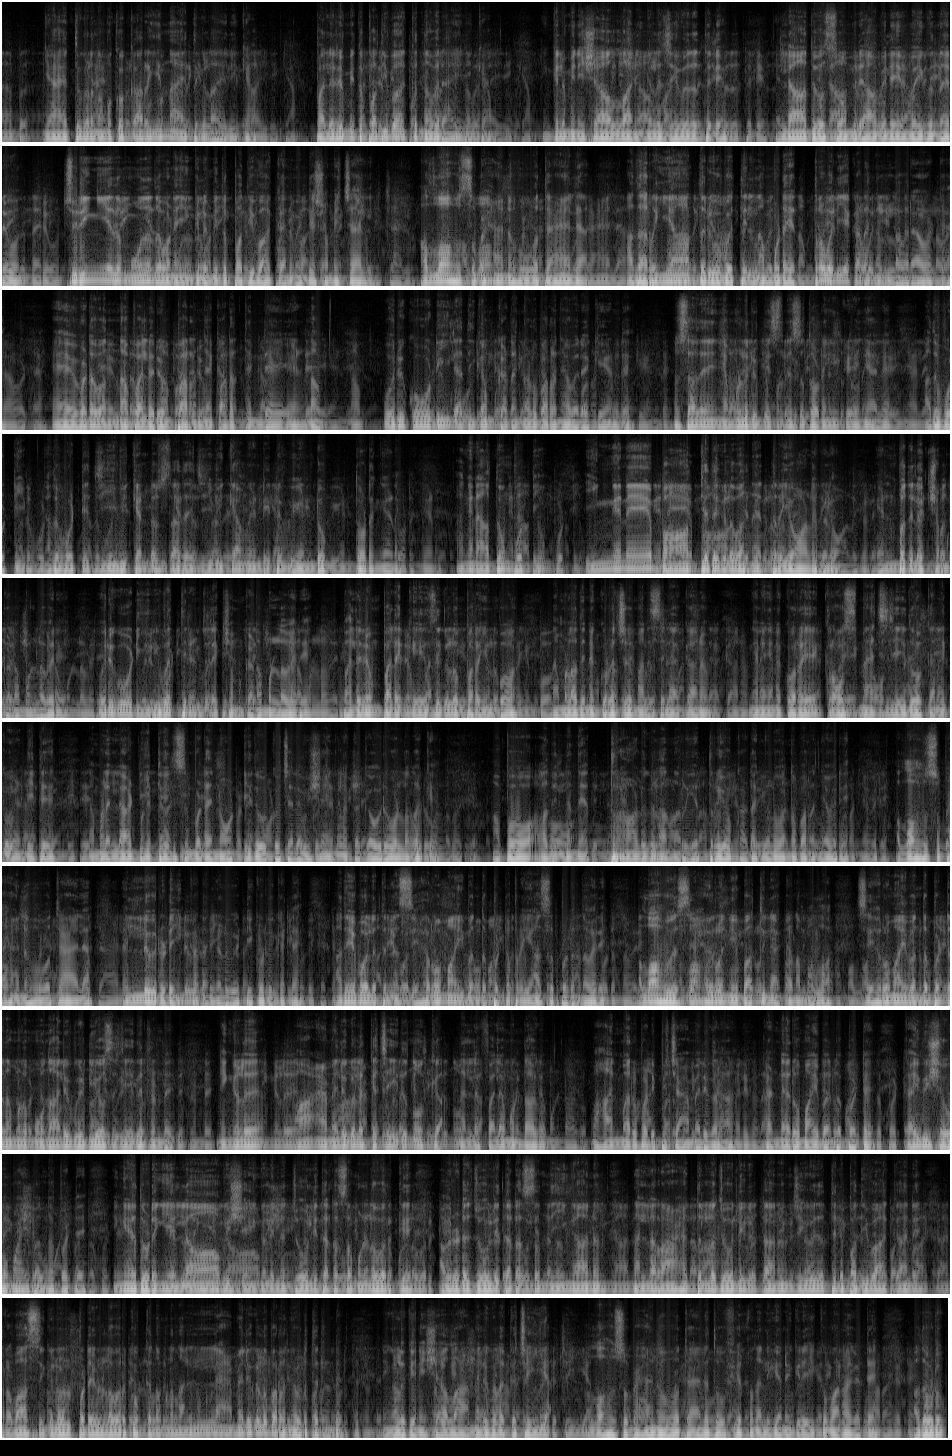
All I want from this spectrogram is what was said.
ഈ ആയത്തുകൾ നമുക്കൊക്കെ അറിയുന്ന ആയത്തുകളായിരിക്കാം. പലരും ഇത് പതിവാക്കുന്നവരായിരിക്കാം. എങ്കിലും ഇനിഷാല്ല നിങ്ങളുടെ ജീവിതത്തിലെ എല്ലാ ദിവസവും രാവിലെയും വൈകുന്നേരവും ചുരുങ്ങിയത് മൂന്ന് തവണയെങ്കിലും ഇത് പതിവാക്കാൻ വേണ്ടി ശ്രമിച്ചാൽ അള്ളാഹു സുബാനുഭവത്തായാല അതറിയാത്ത രൂപത്തിൽ നമ്മുടെ എത്ര വലിയ കടങ്ങളുള്ളവരാവട്ടെ. എവിടെ ഇവിടെ വന്ന പലരും പറഞ്ഞ കടത്തിന്റെ എണ്ണം ഒരു കോടിയിലധികം കടങ്ങൾ പറഞ്ഞവരൊക്കെയുണ്ട് ഉസ്താദെ നമ്മളൊരു ബിസിനസ് തുടങ്ങിക്കഴിഞ്ഞാൽ അത് പൊട്ടി അത് പൊട്ടി. ജീവിക്കേണ്ട ഉസ്താദെ ജീവിക്കാൻ വേണ്ടിയിട്ട് വീണ്ടും തുടങ്ങണം അങ്ങനെ അതും പൊട്ടി. ഇങ്ങനെ ബാധ്യതകൾ വന്ന എത്രയോ ആളുകൾ എൺപത് ലക്ഷം കടമുള്ളവര് ഒരു കോടി ഇരുപത്തിരണ്ട് ലക്ഷം കടമുള്ളവര്. പലരും പല കേസുകളും പറയുമ്പോൾ നമ്മൾ അതിനെക്കുറിച്ച് മനസ്സിലാക്കാനും ഇങ്ങനെ ഇങ്ങനെ കുറെ ക്രോസ് മാച്ച് ചെയ്തു വെക്കാനൊക്കെ വേണ്ടിയിട്ട് നമ്മൾ എല്ലാ ഡീറ്റെയിൽസും ഇവിടെ നോട്ട് ചെയ്ത് വെക്കും. ചില വിഷയങ്ങളൊക്കെ ഗൗരവമുള്ളതൊക്കെ. അപ്പോ അതിൽ നിന്ന് എത്ര ആളുകളാണെന്നറിയാം? എത്രയോ കടങ്ങൾ വന്ന് പറഞ്ഞവര്. അള്ളാഹു സുബാനുഹുവ തആല എല്ലാവരുടെയും കടങ്ങൾ വെട്ടിക്കൊടുക്കട്ടെ. അതേപോലെ തന്നെ സെഹറുമായി ബന്ധപ്പെട്ട് പ്രയാസപ്പെടുന്നവര്. അള്ളാഹു സെഹറു നീ ബാത്തിലാക്കണം അല്ല സെഹറുമായി ബന്ധപ്പെട്ട് നമ്മൾ മൂന്നാൽ വീഡിയോസ് ചെയ്തിട്ടുണ്ട്. നിങ്ങൾ ആ അമലുകളൊക്കെ ചെയ്തു നോക്കുക. നല്ല ഫലമുണ്ടാകും. മഹാന്മാർ പഠിപ്പിച്ച അമലുകളാണ്. കണ്ണേറുമായി ബന്ധപ്പെട്ട് കൈവിഷവുമായി ബന്ധപ്പെട്ട്. ഇങ്ങനെ തുടങ്ങിയ എല്ലാ വിഷയങ്ങളിലും ജോലി തടസ്സമുള്ളവർക്ക് അവരുടെ ജോലി തടസ്സം നീങ്ങാനും നല്ല റാഹത്തുള്ള ജോലി കിട്ടാനും ജീവിതത്തിൽ പതിവാക്കാൻ പ്രവാസികൾ ഉൾപ്പെടെയുള്ളവർക്കൊക്കെ നമ്മൾ നല്ല അമലുകൾ പറഞ്ഞു കൊടുത്തിട്ടുണ്ട്. നിങ്ങൾക്ക് നിഷാള്ള അമലുകളൊക്കെ ചെയ്യുക അള്ളാഹു സുബാനു തോഫിയൊക്കെ നൽകി അനുഗ്രഹിക്കുമാറാകട്ടെ. അതോട്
